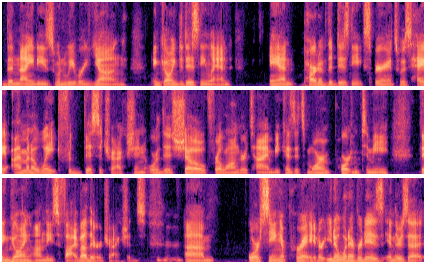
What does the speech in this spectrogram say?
the '90s when we were young and going to Disneyland. And part of the Disney experience was, hey, I'm going to wait for this attraction or this show for a longer time because it's more important to me than going on these five other attractions Mhm. um, or seeing a parade or, you know, whatever it is. And there's a,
